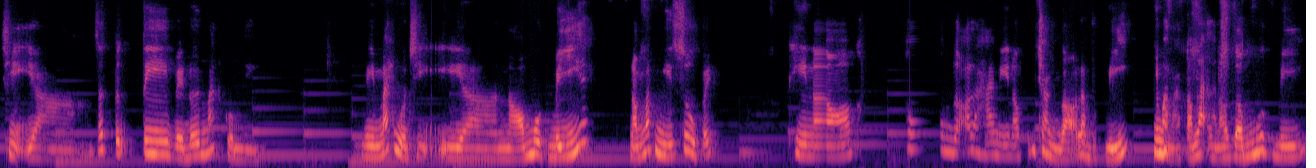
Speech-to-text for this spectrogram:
chị uh, rất tự ti về đôi mắt của mình. Vì mắt của chị uh, nó một mí ấy, nó mắt mí sụp ấy thì nó không, không rõ là hai mí nó cũng chẳng rõ là một mí nhưng mà nói tóm lại là nó giống một mí.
